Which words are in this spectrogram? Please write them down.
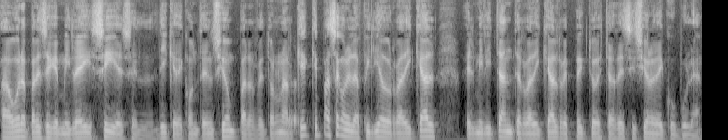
ahora parece que mi ley sí es el dique de contención para retornar. ¿Qué, ¿Qué pasa con el afiliado radical, el militante radical respecto a estas decisiones de cúpula?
